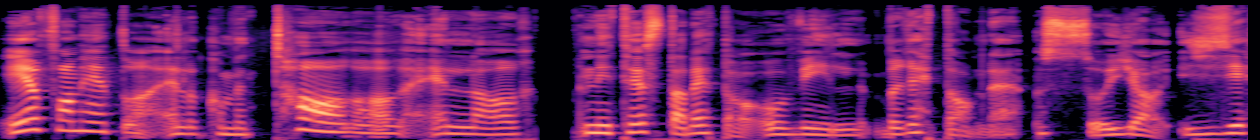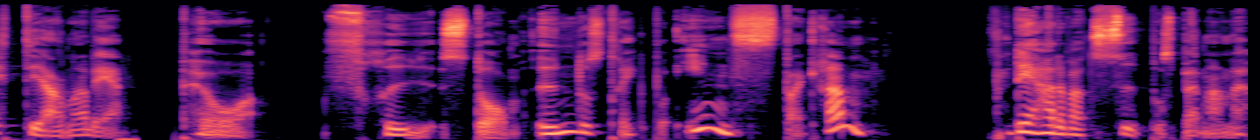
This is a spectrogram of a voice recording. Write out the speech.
erfarenheter eller kommentarer eller ni testar detta och vill berätta om det så gör jättegärna det på frustorm understreck på Instagram. Det hade varit superspännande.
